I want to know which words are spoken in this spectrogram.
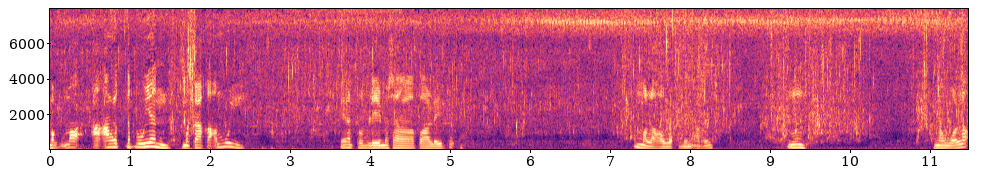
Mag, maaangot na po yan, magkakaamoy. Yan ang problema sa palay po. Ah, malawak din ari. Hmm. Nawala.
